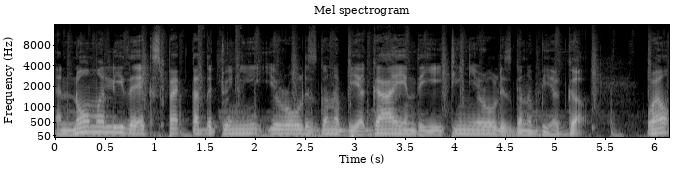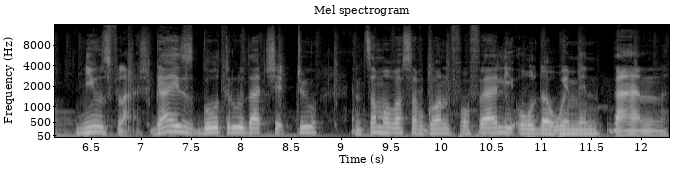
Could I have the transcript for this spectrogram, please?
And normally they expect that the 28 year old is gonna be a guy and the 18 year old is gonna be a girl. Well, newsflash guys go through that shit too, and some of us have gone for fairly older women than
